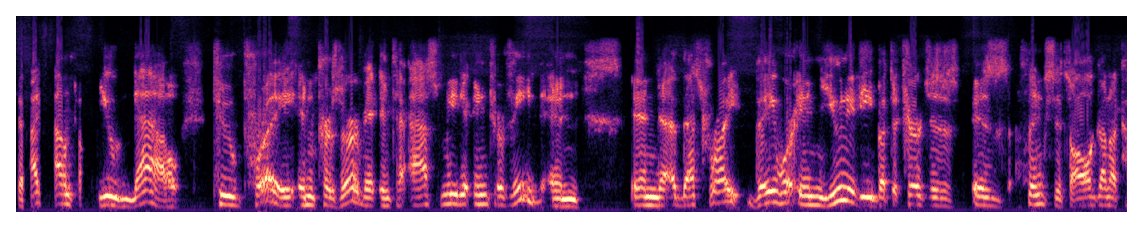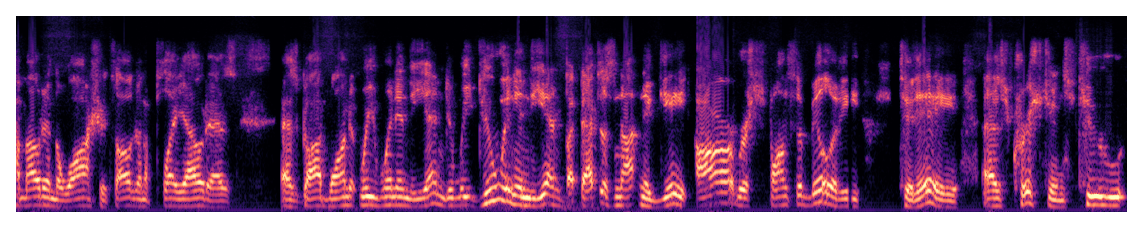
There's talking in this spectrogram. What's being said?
That I count on you now to pray and preserve it and to ask me to intervene. And and uh, that's right. They were in unity, but the church is, is thinks it's all going to come out in the wash. It's all going to play out as as God wanted, we win in the end, and we do win in the end, but that does not negate our responsibility today as Christians to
